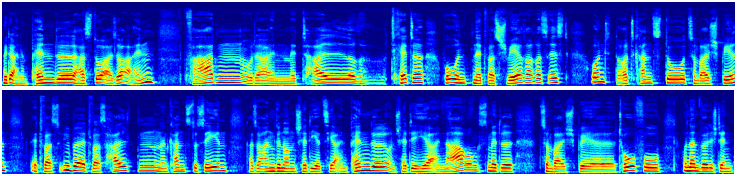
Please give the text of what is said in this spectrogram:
Mit einem Pendel hast du also ein Faden oder eine Metallkette, wo unten etwas Schwereres ist. Und dort kannst du zum Beispiel etwas über etwas halten und dann kannst du sehen, also angenommen, ich hätte jetzt hier ein Pendel und ich hätte hier ein Nahrungsmittel, zum Beispiel Tofu und dann würde ich den,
